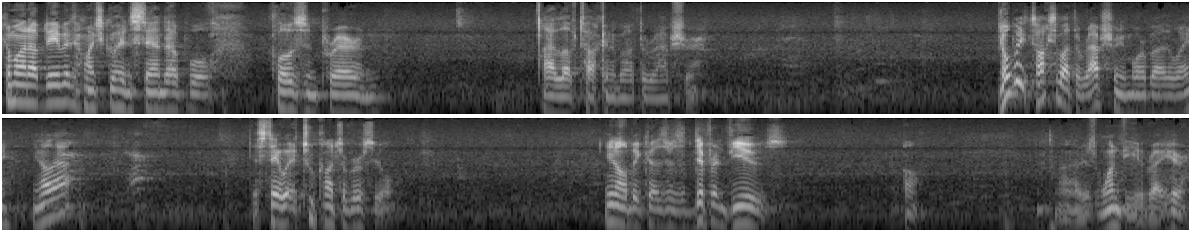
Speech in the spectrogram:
Come on up, David. Why don't you go ahead and stand up? We'll close in prayer. And I love talking about the rapture. Nobody talks about the rapture anymore, by the way. You know that? Yes. They stay away. Too controversial. You know, because there's different views. Uh, there's one view right here.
